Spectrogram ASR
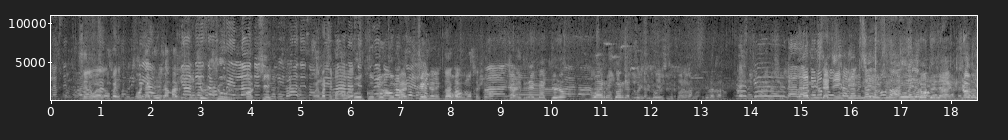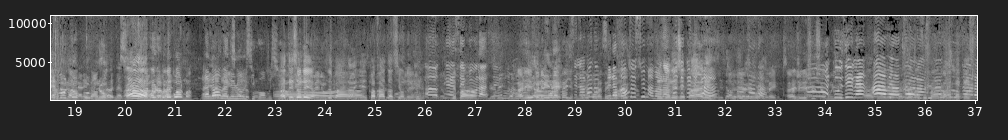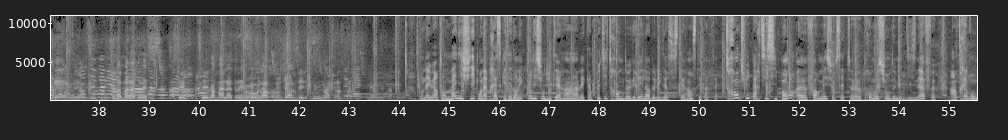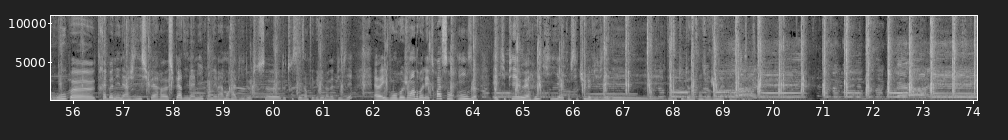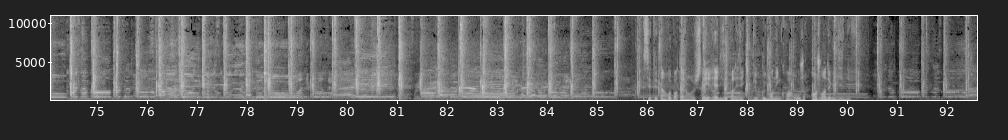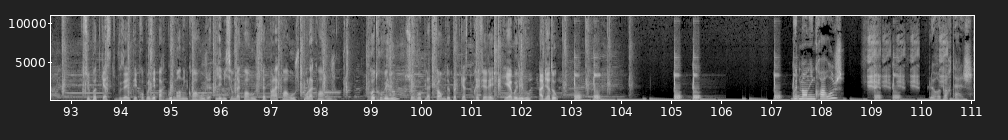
C'est loin là. On a déjà marché de jours entiers. On a marché beaucoup. Hein. Beaucoup, beaucoup marché. On va vous montrer le chemin. Je voudrais maintenant boire encore un peu. C'est là-bas. On nous a dit les musulmans, ils ont de l'argent et de l'eau pour nous. Ah, moi je voulais boire moi. Là-bas, on a de l'eau aussi pour vous. Ah désolé, voulez. hein, j'ai pas, fait attention. les- j'ai pas... Allez, venez pour la paye. C'est la C'est la porte dessus, maman. là. Moi, je connais pas. hein. Allez. Ah, j'ai les chaussures La cousine, là. Ah, mais encore. C'est. C'est la maladresse. C'est- C'est la maladresse. Nous, on a plusieurs. Mais non, grande fatigue, mais on est un peu. On a eu un temps magnifique, on a presque été dans les conditions du terrain avec un petit 30 degrés lors de l'exercice terrain, c'était parfait. 38 participants euh, formés sur cette euh, promotion 2019, un très bon groupe, euh, très bonne énergie, super, euh, super dynamique, on est vraiment ravis de tous, euh, de tous les intégrer dans notre vivier. Euh, ils vont rejoindre les 311 équipiers ERU qui euh, constituent le vivier des, des équipes de réponse d'urgence de la Croix-Rouge. C'était un reportage enregistré et réalisé par les équipes de Good Morning Croix-Rouge en juin 2019. Ce podcast vous a été proposé par Good Morning Croix-Rouge, l'émission de la Croix-Rouge faite par la Croix-Rouge pour la Croix-Rouge. Retrouvez-nous sur vos plateformes de podcast préférées et abonnez-vous. À bientôt. Good Morning Croix-Rouge Le reportage.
